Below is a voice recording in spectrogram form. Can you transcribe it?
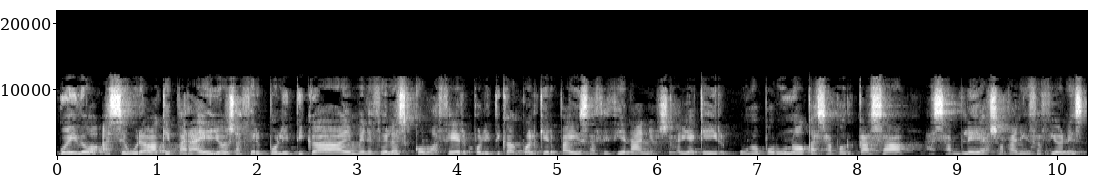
Guaidó aseguraba que para ellos hacer política en Venezuela es como hacer política en cualquier país hace 100 años. Había que ir uno por uno, casa por casa, asambleas, organizaciones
